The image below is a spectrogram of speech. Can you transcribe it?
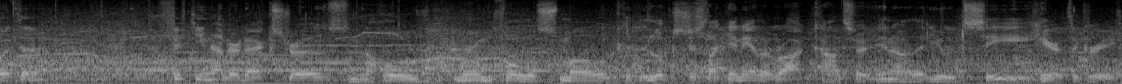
With the 1,500 extras and the whole room full of smoke, it looks just like any other rock concert, you know, that you would see here at the Greek.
